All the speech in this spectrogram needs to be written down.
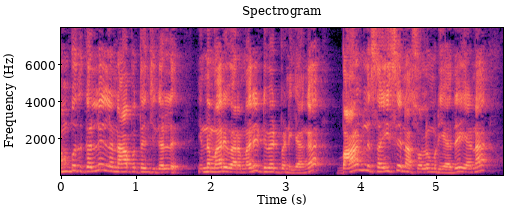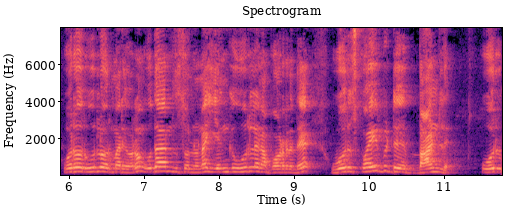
ஐம்பது கல் இல்லை நாற்பத்தஞ்சு கல் இந்த மாதிரி வர மாதிரி டிவைட் பண்ணிக்காங்க. பாண்டில் சைஸே நான் சொல்ல முடியாது. ஏன்னா ஒரு ஒரு ஊரில் ஒரு மாதிரி வரும். உதாரணத்துக்கு சொல்லணும்னா எங்கள் ஊரில் நான் போடுறது ஒரு ஸ்கொயர் ஃபீட்டு பாண்டில் ஒரு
